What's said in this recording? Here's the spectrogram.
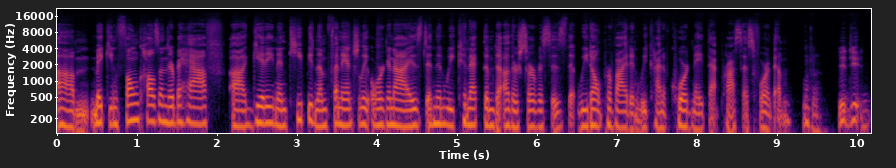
um, making phone calls on their behalf, uh, getting and keeping them financially organized, and then we connect them to other services that we don't provide, and we kind of coordinate that process for them. Okay. Do, do,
